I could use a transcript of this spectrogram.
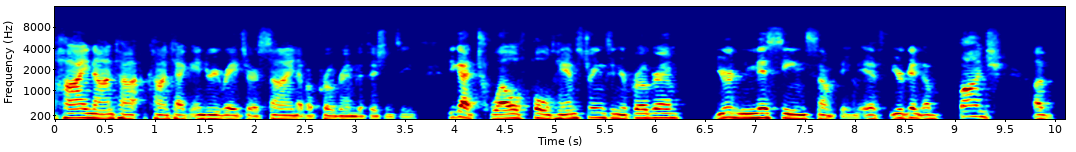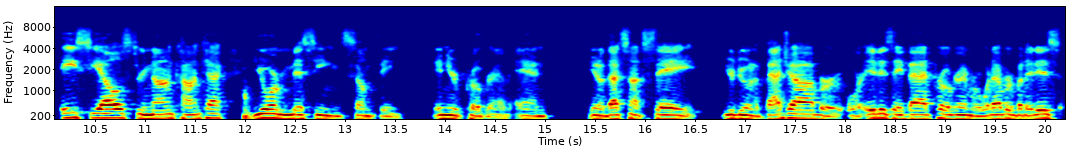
High non-contact injury rates are a sign of a program deficiency. You got 12 pulled hamstrings in your program, you're missing something. If you're getting a bunch of ACLs through non-contact, you're missing something in your program. And you know that's not to say you're doing a bad job or or it is a bad program or whatever but it is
